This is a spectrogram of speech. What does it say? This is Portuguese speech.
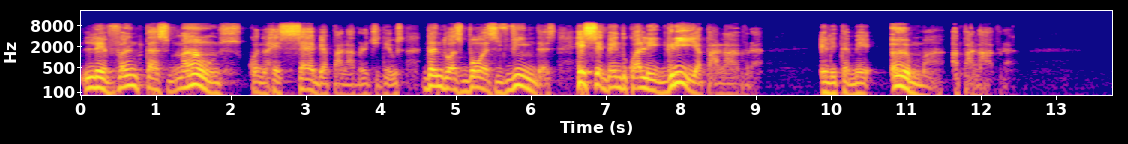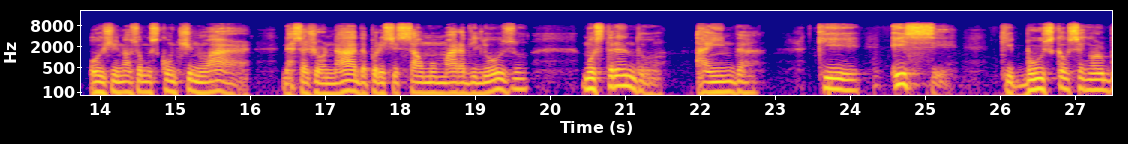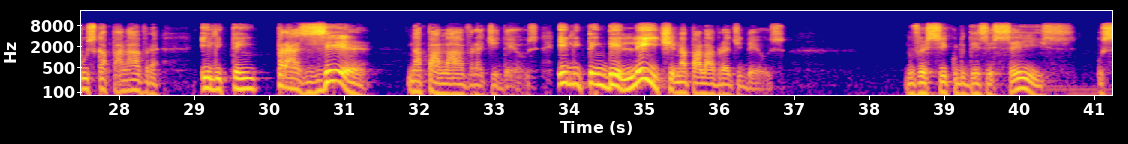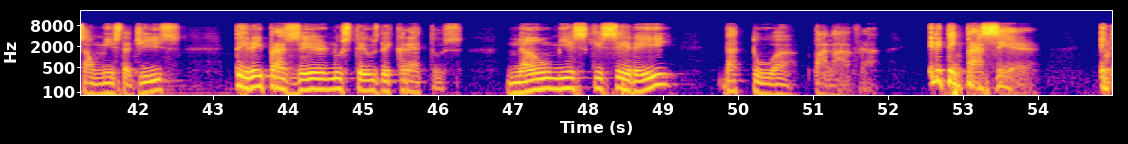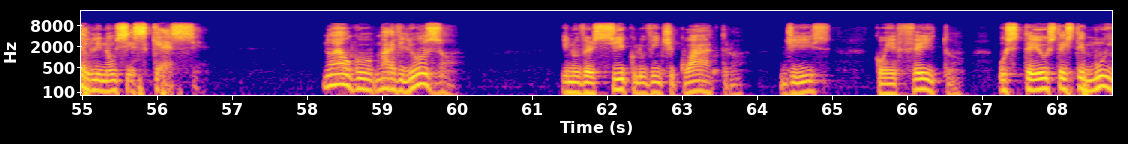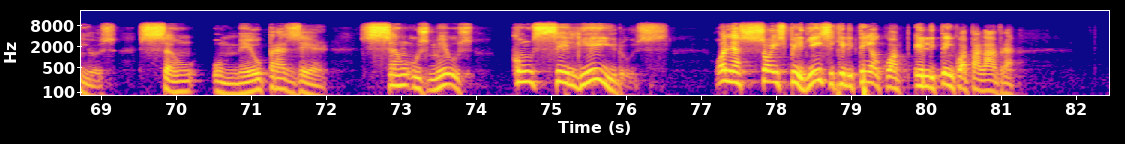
Levanta as mãos quando recebe a palavra de Deus, dando as boas-vindas, recebendo com alegria a palavra. Ele também ama a palavra. Hoje nós vamos continuar nessa jornada por esse salmo maravilhoso, mostrando ainda que esse que busca o Senhor, busca a palavra, ele tem prazer na palavra de Deus. Ele tem deleite na palavra de Deus. No versículo 16, o salmista diz: Terei prazer nos teus decretos, não me esquecerei da tua palavra. Ele tem prazer, então ele não se esquece. Não é algo maravilhoso? E no versículo 24 diz: Com efeito, os teus testemunhos são o meu prazer, são os meus conselheiros. Olha só a experiência que ele tem, ele tem com a palavra.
